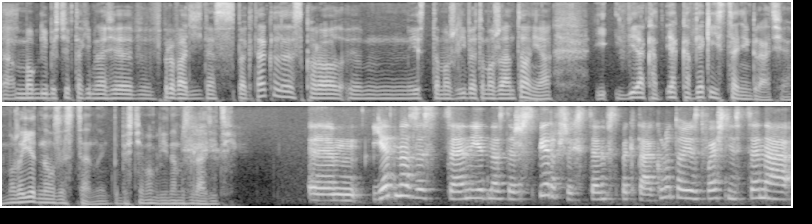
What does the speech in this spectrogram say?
A moglibyście w takim razie wprowadzić nas w spektakl? Skoro ym, jest to możliwe, to może Antonia. I, i w jaka, jaka, w jakiej scenie gracie? Może jedną ze sceny, gdybyście mogli nam zdradzić. Jedna ze scen, jedna z też z pierwszych scen w spektaklu, to jest właśnie scena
